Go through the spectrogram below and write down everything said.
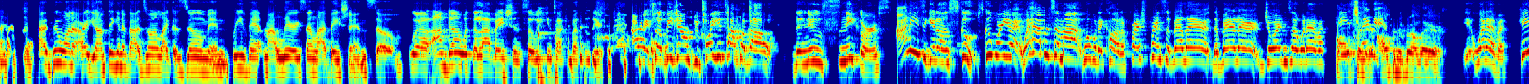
I- interesting. I do want to argue. I'm thinking about doing like a Zoom and revamp my lyrics and libations. So Well, I'm done with the libations, so we can talk about the lyrics. All right, so B Jones, before you talk about the new sneakers, I need to get on Scoop. Scoop, where you at? What happened to my what would they call it? The Fresh Prince of Bel Air, the Bel Air Jordans or whatever? He said, Alternate, alternate Bel Air. Whatever. He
